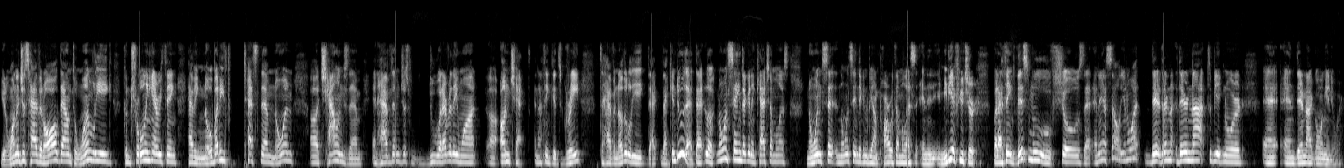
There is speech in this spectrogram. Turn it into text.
You don't want to just have it all down to one league controlling everything, having nobody test them, no one uh, challenge them, and have them just do whatever they want uh, unchecked. And I think it's great to have another league that, that can do that. That look, no one's saying they're going to catch MLS. No one said no one's saying they're going to be on par with MLS in the immediate future. But I think this move shows that NASL, you know what, they're they're not, they're not to be ignored, and, and they're not going anywhere.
